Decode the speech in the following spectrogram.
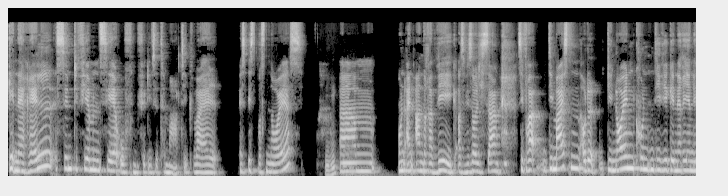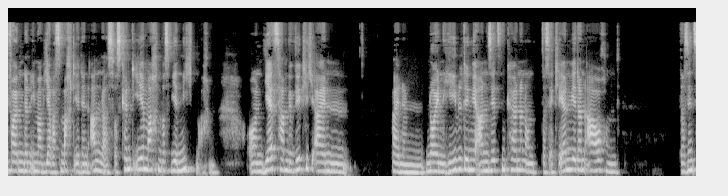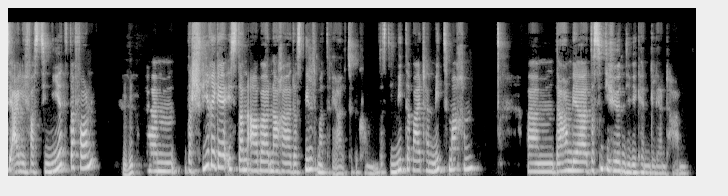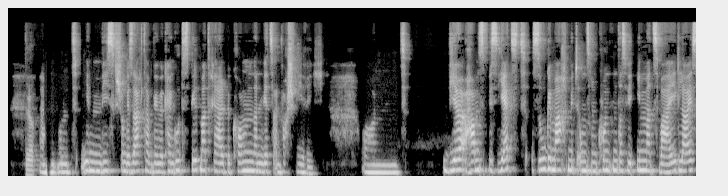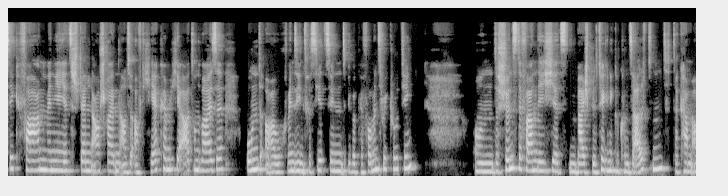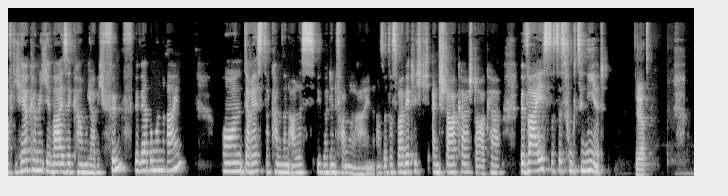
Generell sind die Firmen sehr offen für diese Thematik, weil es ist was Neues mhm. ähm, und ein anderer Weg. Also wie soll ich sagen? Sie fragen, die meisten oder die neuen Kunden, die wir generieren, die fragen dann immer, ja, was macht ihr denn anders? Was könnt ihr machen, was wir nicht machen? Und jetzt haben wir wirklich einen einen neuen Hebel, den wir ansetzen können und das erklären wir dann auch und da sind sie eigentlich fasziniert davon Mhm. Ähm, das Schwierige ist dann aber nachher das Bildmaterial zu bekommen, dass die Mitarbeiter mitmachen. Ähm, da haben wir, das sind die Hürden, die wir kennengelernt haben. Ja. Ähm, und eben, wie ich schon gesagt habe, wenn wir kein gutes Bildmaterial bekommen, dann wird es einfach schwierig. Und wir haben es bis jetzt so gemacht mit unseren Kunden, dass wir immer zweigleisig fahren, wenn wir jetzt Stellen ausschreiben, also auf die herkömmliche Art und Weise und auch, wenn Sie interessiert sind, über Performance Recruiting. Und das Schönste fand ich jetzt ein Beispiel Technical Consultant. Da kam auf die herkömmliche Weise, kamen, glaube ich, fünf Bewerbungen rein. Und der Rest, da kam dann alles über den Funnel rein. Also das war wirklich ein starker, starker Beweis, dass das funktioniert. Ja.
